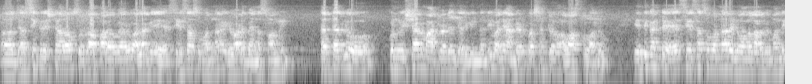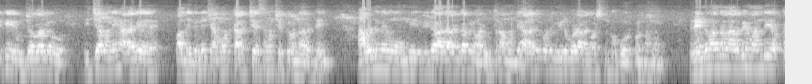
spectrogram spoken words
ఆ, జర్సింగ్ కృష్ణారావు సుల్లా అప్పారావు గారు అలాగే సీసా సువర్ణ ఇడవాడ బెన్నస్వామి తదితరులు కొన్ని విషయాలు మాట్లాడడం జరిగిందండి. ఇవన్నీ హండ్రెడ్ పర్సెంట్ అవాస్తవాలు. ఎందుకంటే సీసా సువర్ణ రెండు వందల నలభై మందికి ఉద్యోగాలు ఇచ్చామని అలాగే వాళ్ళ దగ్గర నుంచి అమౌంట్ కలెక్ట్ చేసామని చెప్పి ఉన్నారండి. ఆవిడని మేము మీ వీడియో ఆధారంగా మేము అడుగుతున్నామండి. అలాగే కూడా మీరు కూడా అడగవలసిందిగా కోరుకుంటున్నాము. రెండు వందల నలభై మంది యొక్క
